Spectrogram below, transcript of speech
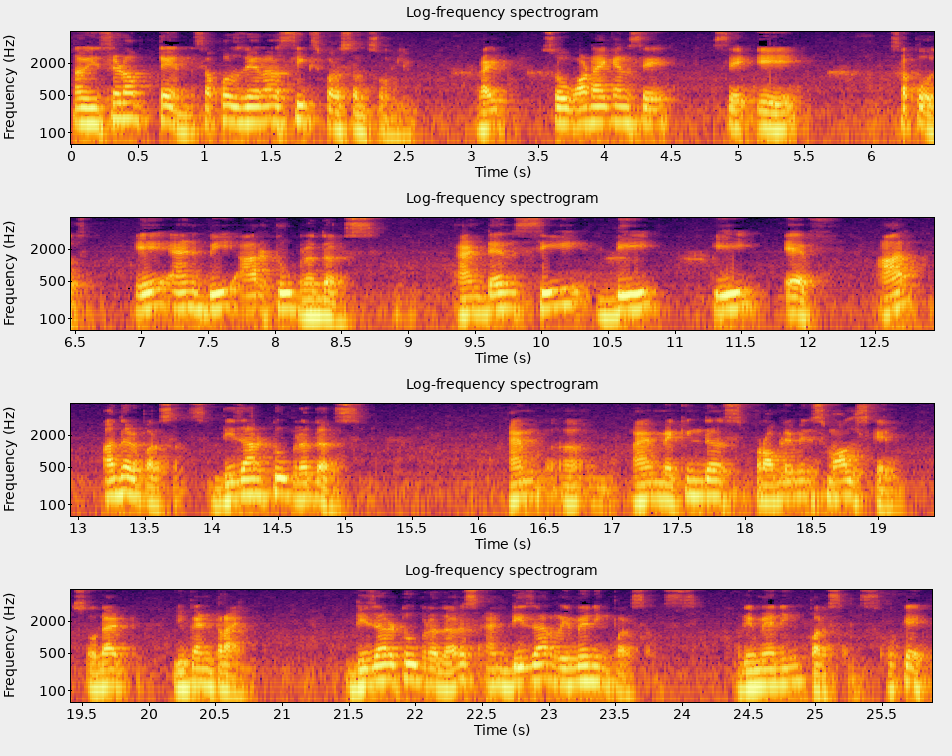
Now instead of 10 suppose there are 6 persons only right? So what i can say say a suppose a and b are two brothers and then c d e f are other persons. These are two brothers. I am uh, i am making this problem in small scale so that you can try. These are two brothers and these are remaining persons remaining persons okay?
